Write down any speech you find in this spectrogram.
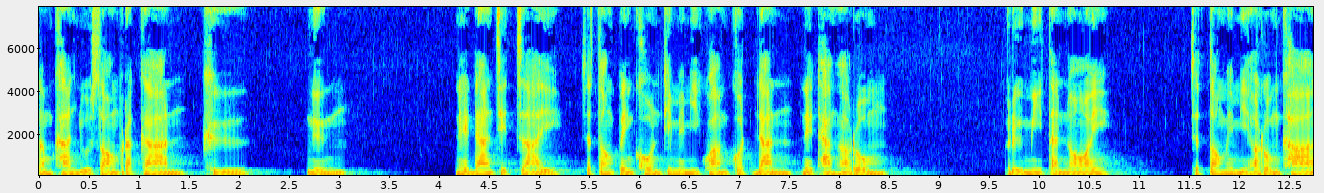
สำคัญอยู่สองประการ คือ 1. ในด้านจิตใจ จะต้องเป็นคนที่ไม่มีความกดดันในทางอารมณ์ หรือมีแต่น้อย จะต้องไม่มีอารมณ์ค้าง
